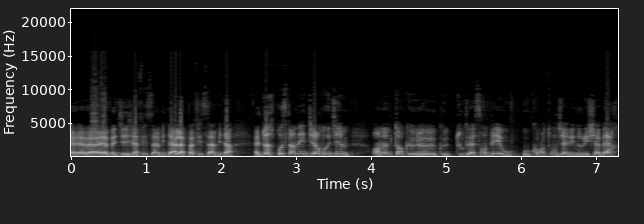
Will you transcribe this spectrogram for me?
elle avait, déjà fait sa amida, elle a pas fait sa amida, elle doit se prosterner et dire modim en même temps que, que toute l'assemblée ou, quand on dit Alenu les shabar.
